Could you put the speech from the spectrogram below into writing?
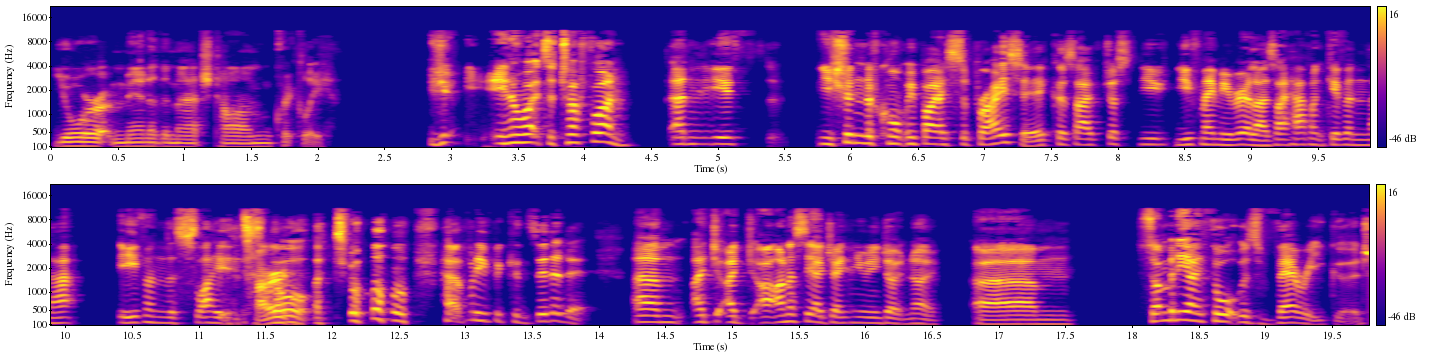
your man of the match, Tom, quickly. You, you know what? It's a tough one, and you you shouldn't have caught me by surprise here because I've just you you've made me realize I haven't given that even the slightest thought at all. haven't even considered it. Um, I, I honestly, I genuinely don't know. Um, somebody I thought was very good,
